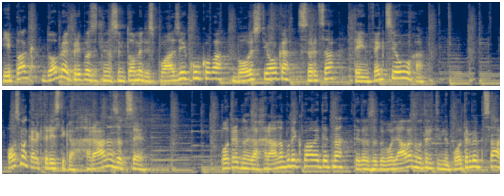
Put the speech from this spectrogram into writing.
Ipak, dobro je pripaziti na simptome displazije kukova, bolesti oka, srca te infekcije uha. Osma karakteristika, hrana za pse. Potrebno je da hrana bude kvalitetna te da zadovoljava nutritivne potrebe psa.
